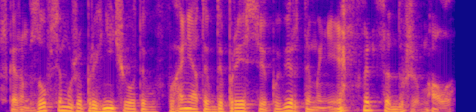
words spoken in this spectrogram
скажімо, зовсім уже пригнічувати, вганяти в депресію. Повірте мені, це дуже мало.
